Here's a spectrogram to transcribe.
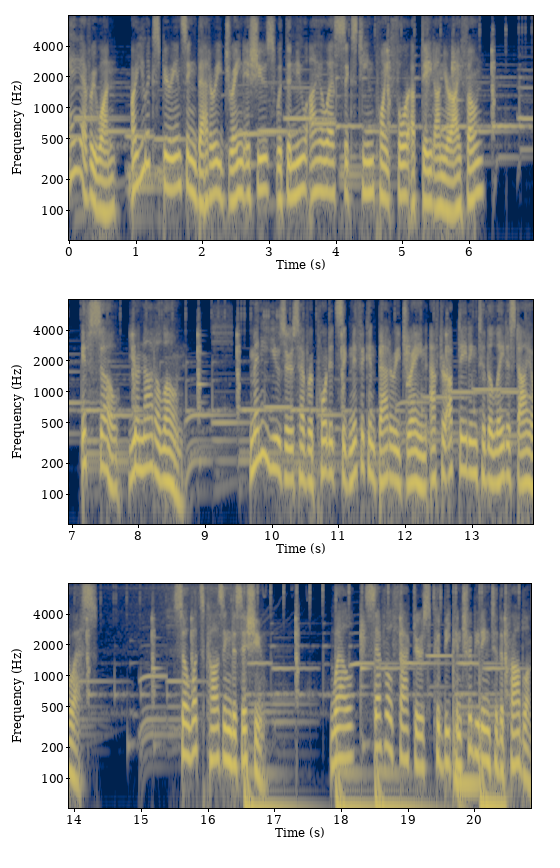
Hey everyone, are you experiencing battery drain issues with the new iOS 16.4 update on your iPhone? If so, you're not alone. Many users have reported significant battery drain after updating to the latest iOS. So what's causing this issue? Well, several factors could be contributing to the problem.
